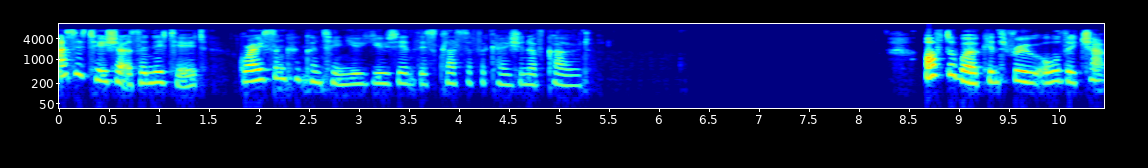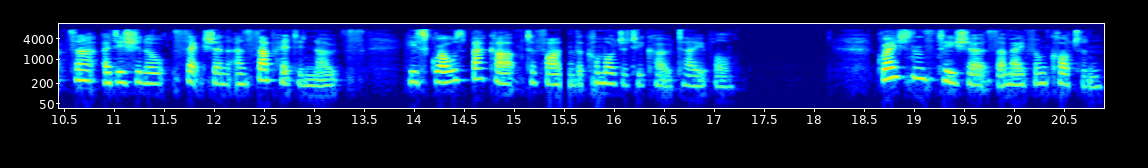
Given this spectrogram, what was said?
As his t-shirts are knitted, Grayson can continue using this classification of code. After working through all the chapter, additional, section and subheading notes, he scrolls back up to find the commodity code table. Grayson's t-shirts are made from cotton,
